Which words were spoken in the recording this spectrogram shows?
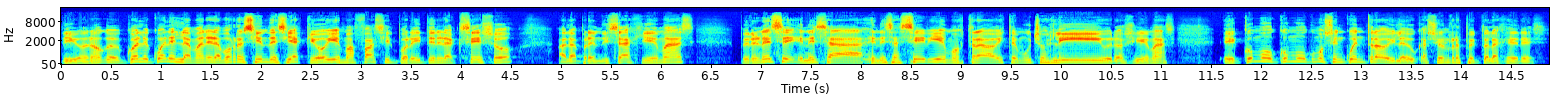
Digo, ¿no? ¿Cu- ¿Cuál, cuál es la manera? Vos recién decías que hoy es más fácil por ahí tener acceso al aprendizaje y demás, pero en ese, en esa, en esa serie mostraba, viste, muchos libros y demás. Eh, ¿cómo, cómo, ¿Cómo se encuentra hoy la educación respecto al ajedrez?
